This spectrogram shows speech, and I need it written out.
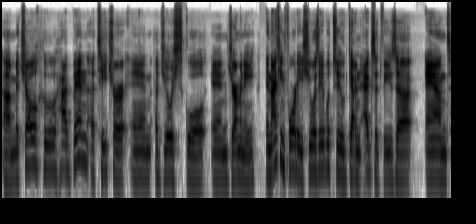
uh, Michel who had been a teacher in a Jewish school in Germany. In 1940, she was able to get an exit visa and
